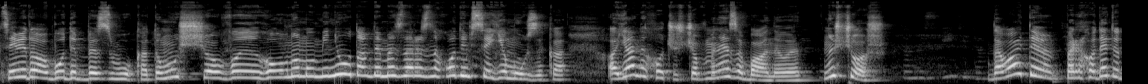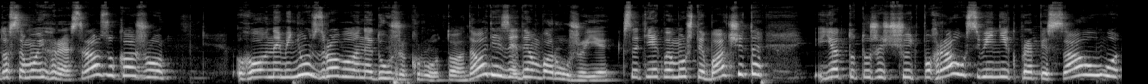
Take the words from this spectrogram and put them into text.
Це відео буде без звука, тому що в головному меню, там де ми зараз знаходимося, є музика. А я не хочу, щоб мене забанили. Ну що ж, давайте переходити до самої гри. Зразу кажу, головне меню зроблено не дуже круто. Давайте зайдемо в оружие. Кстати, як ви можете бачити, я тут уже чуть пограв, свій нік прописав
